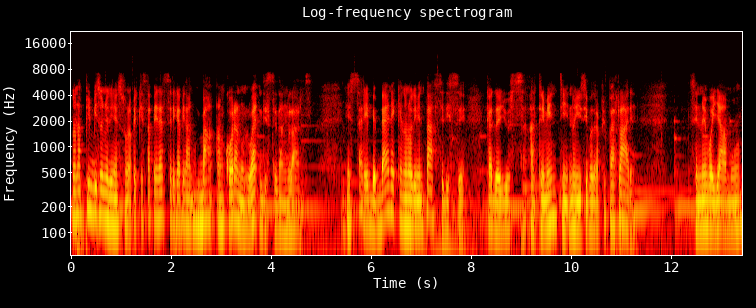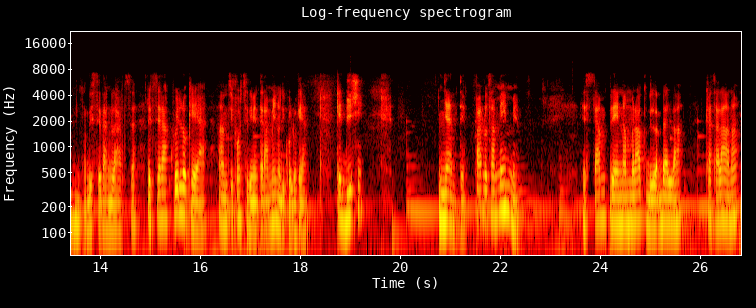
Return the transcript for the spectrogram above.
non ha più bisogno di nessuno perché sta per essere capitano. Bah, ancora non lo è, disse Danglars. E sarebbe bene che non lo diventasse, disse Cadeius, altrimenti non gli si potrà più parlare. Se noi vogliamo, disse Danglars, resterà quello che è, anzi forse diventerà meno di quello che è. Che dici? Niente, parlo tra me e me. È sempre innamorato della bella catalana?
